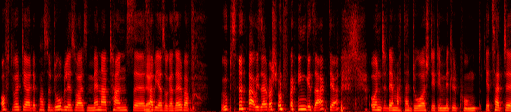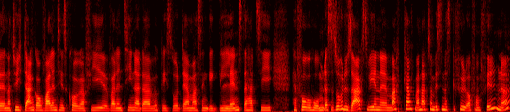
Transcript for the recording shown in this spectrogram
oft wird ja der Paso Doble so als Männertanz, äh, das Ja. habe ich ja sogar selber, ups, habe ich selber schon vorhin gesagt, ja. Und der Matador steht im Mittelpunkt. Jetzt hat äh, natürlich dank auch Valentins Choreografie Valentina da wirklich so dermaßen geglänzt, da hat sie hervorgehoben. Das ist so, wie du sagst, wie ein Machtkampf, man hat so ein bisschen das Gefühl auch vom Film, ne?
